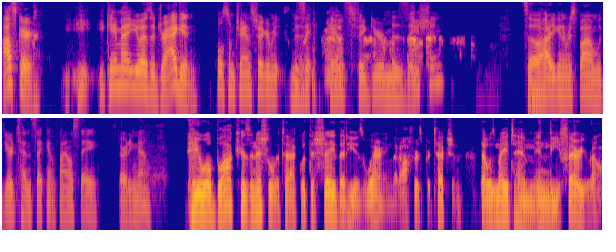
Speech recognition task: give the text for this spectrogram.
Oscar, he, he came at you as a dragon. Pull some transfiguramization. So, how are you going to respond with your 10 second final stay starting now? He will block his initial attack with the shade that he is wearing that offers protection that was made to him in the fairy realm.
